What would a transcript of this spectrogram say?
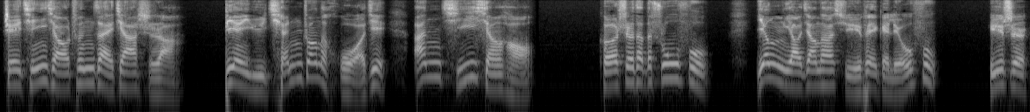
这秦小春在家时啊，便与钱庄的伙计安琪相好，可是他的叔父硬要将他许配给刘富，于是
